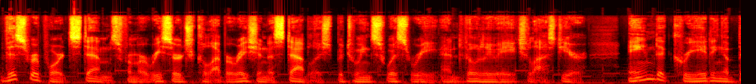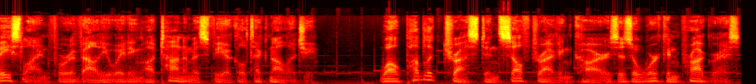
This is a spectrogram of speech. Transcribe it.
This report stems from a research collaboration established between Swiss Re and WH last year, aimed at creating a baseline for evaluating autonomous vehicle technology. While public trust in self-driving cars is a work in progress,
